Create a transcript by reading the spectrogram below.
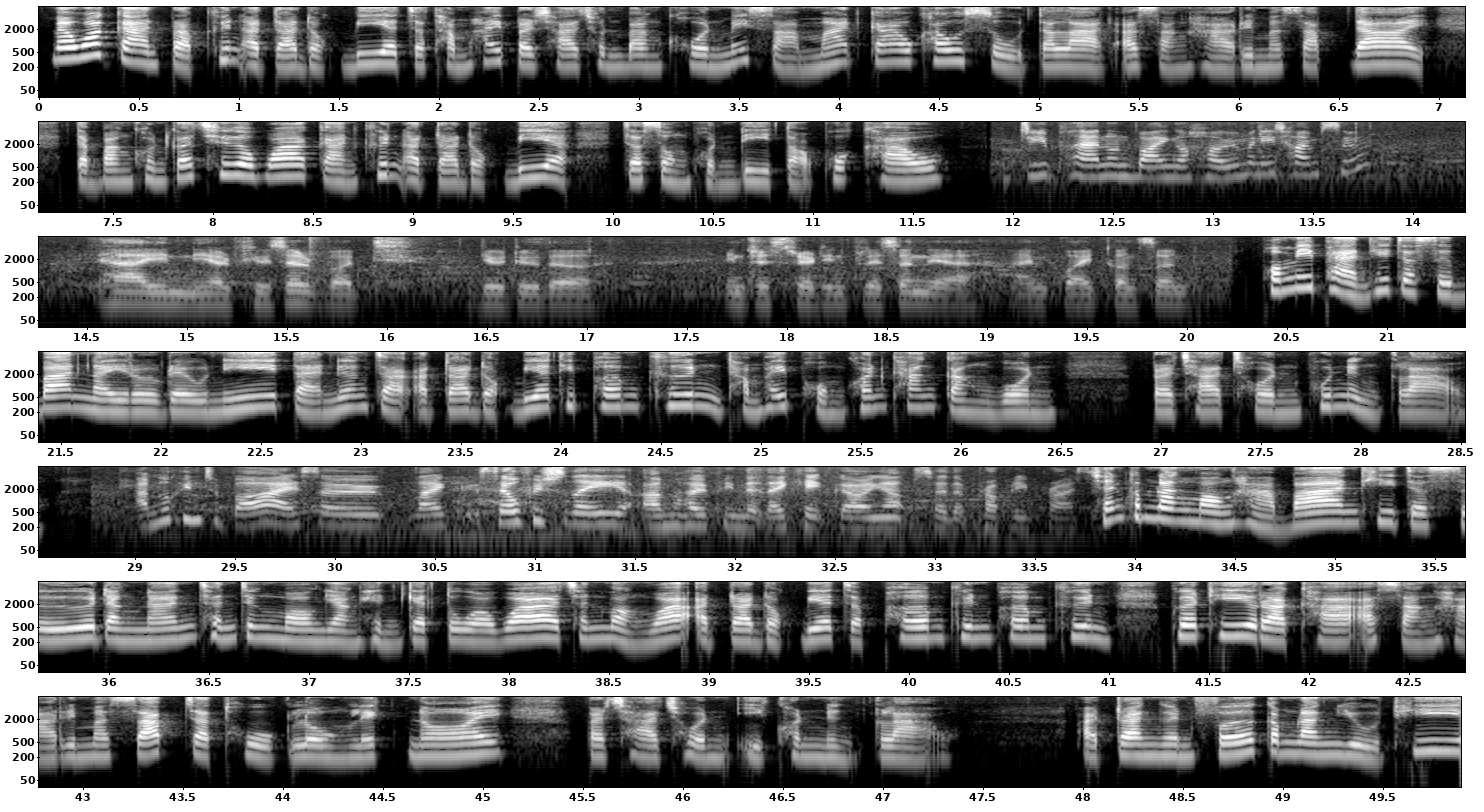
แม้ว่าการปรับขึ้นอัตราดอกเบี้ยจะทำให้ประชาชนบางคนไม่สามารถก้าวเข้าสู่ตลาดอสังหาริมทรัพย์ได้ แต่บางคนก็เชื่อว่าการขึ้นอัตราดอกเบี้ยจะส่งผลดีต่อพวกเขา Do you plan on buying a home anytime soon? Yeah, in near future, but due to the interest rate inflation, yeah, I'm quite concerned. ผมมีแผนที่จะซื้อบ้านในเร็วๆนี้ แต่เนื่องจากอัตราดอกเบี้ยที่เพิ่มขึ้นทำให้ผมค่อนข้างกังวล ประชาชนผู้หนึ่งกล่าว I'm looking to buy so like selfishly I'm hoping that they keep going up so that property prices ฉันกำลังมองหาบ้านที่จะซื้อ ดังนั้นฉันจึงมองอย่างเห็นแก่ตัวว่า ฉันหวังว่าอัตราดอกเบี้ยจะเพิ่มขึ้นเพิ่มขึ้น เพื่อที่ราคาอสังหาริมทรัพย์จะถูกลงเล็กน้อย ประชาชนอีกคนหนึ่งกล่าว อัตราเงินเฟอ้อกำลังอยู่ที่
